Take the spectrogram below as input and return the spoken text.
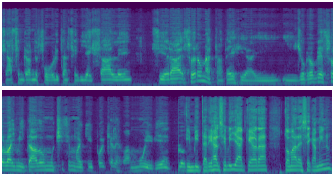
se hacen grandes futbolistas en Sevilla y salen. Si era, eso era una estrategia y, yo creo que eso lo ha imitado muchísimos equipos y que les va muy bien. ¿Invitarías al Sevilla a que ahora tomara ese camino?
